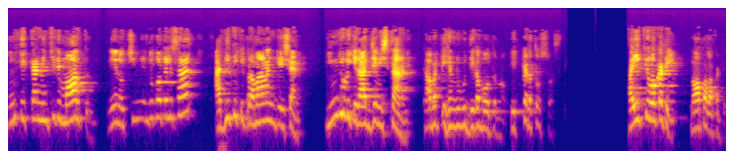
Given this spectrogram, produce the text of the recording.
ఇంక ఇక్కడి నుంచి ఇది మారుతుంది. నేను వచ్చింది ఎందుకో తెలుసా? అతిథికి ప్రమాణం చేశాను. ఇంద్రుడికి రాజ్యం ఇస్తానని. కాబట్టి ఇక నువ్వు దిగబోతున్నావు. ఇక్కడతో స్వస్తి. పైకి ఒకటి లోపల ఒకటి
